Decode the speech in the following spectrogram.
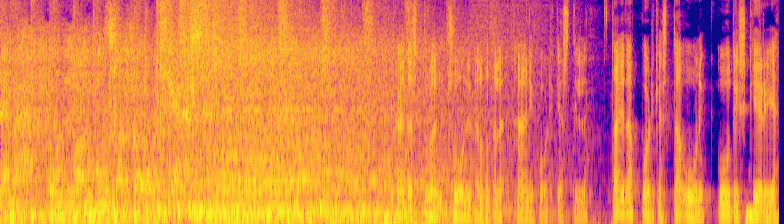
Tämä on Panu Musakka Podcast. Okei, tästä tulee nyt suunnitelma tälle äänipodcastille. Tai tämä podcast, tämä uuni, uutiskirje,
